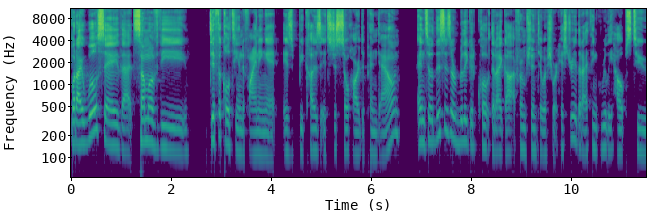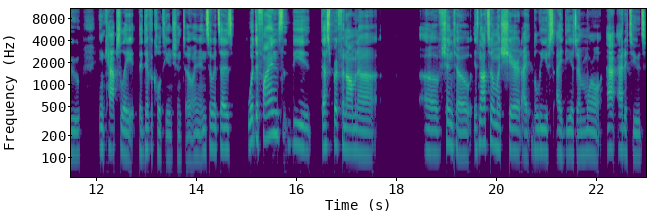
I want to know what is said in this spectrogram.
But I will say that some of the difficulty in defining it is because it's just so hard to pin down. And so this is a really good quote that I got from Shinto A Short History that I think really helps to encapsulate the difficulty in Shinto. And, and so it says, what defines the desperate phenomena of Shinto is not so much shared beliefs, ideas, or moral a- attitudes,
